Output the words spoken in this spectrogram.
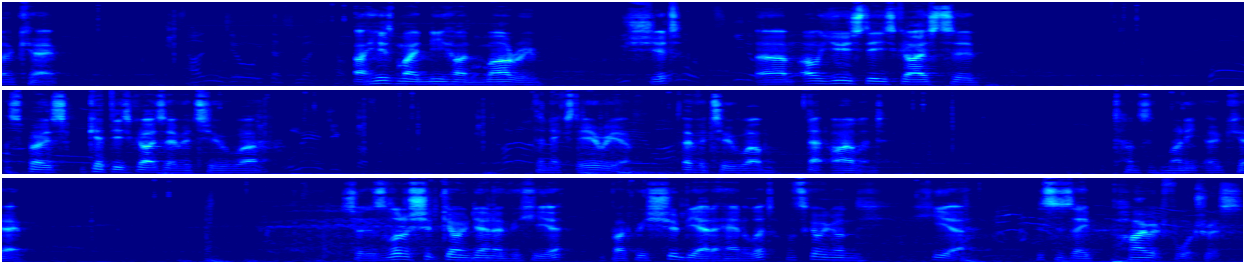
Okay. Uh, here's my Nihon Maru shit. Um, I'll use these guys to, I suppose, get these guys over to uh, the next area. Over to um, that island. Tons of money. Okay. So there's a lot of shit going down over here, but we should be able to handle it. What's going on here? This is a pirate fortress.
